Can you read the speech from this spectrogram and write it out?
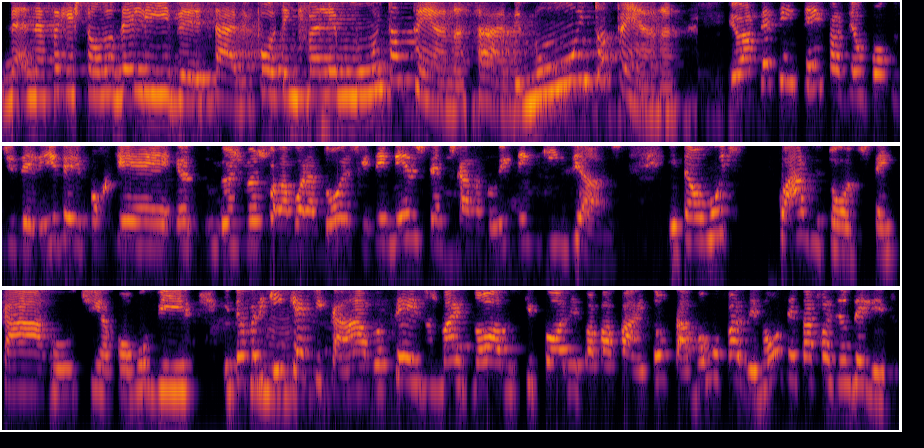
nessa questão do delivery, sabe? Pô, tem que valer muito a pena, sabe? Muito a pena. Eu até tentei fazer um pouco de delivery, porque eu, meus, meus colaboradores, que têm menos tempo de casa comigo, têm 15 anos. Então, muitos quase todos têm carro, tinha como vir. Então eu falei, uhum. quem quer ficar? Ah, vocês, os mais novos que podem, papapá. Então tá, vamos fazer, vamos tentar fazer um delivery.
